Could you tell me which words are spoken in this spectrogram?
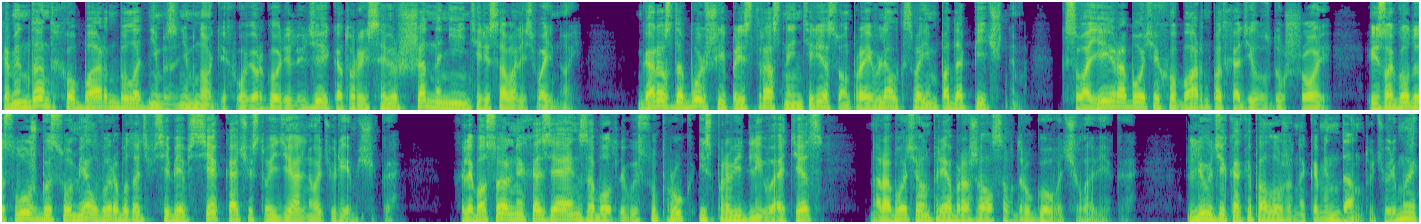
Комендант Хобарн был одним из немногих в Овергоре людей, которые совершенно не интересовались войной. Гораздо больший и пристрастный интерес он проявлял к своим подопечным. К своей работе Хобарн подходил с душой и за годы службы сумел выработать в себе все качества идеального тюремщика. Хлебосольный хозяин, заботливый супруг и справедливый отец, на работе он преображался в другого человека. Люди, как и положено коменданту тюрьмы,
